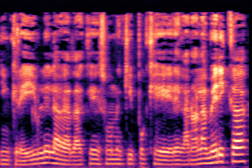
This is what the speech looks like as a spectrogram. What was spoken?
Increíble, la verdad que es un equipo que le ganó al América.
